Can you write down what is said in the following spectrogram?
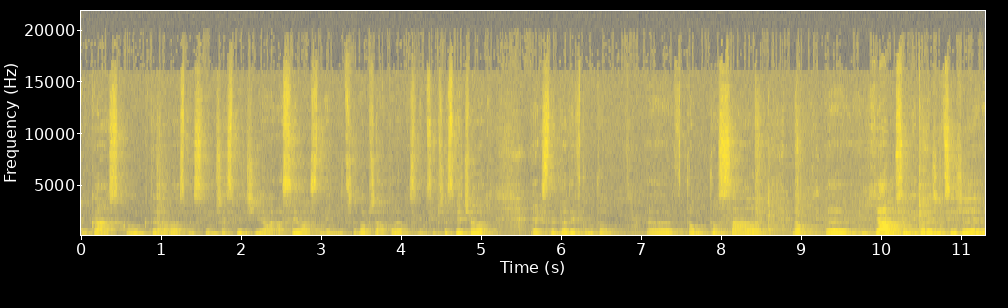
ukázku, která vás, myslím, přesvědčí, ale asi vás není třeba, přátelé, myslím si, přesvědčovat, jak jste tady v tomto, eh, v tomto sále. No, eh, já musím, Igore, říci, že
